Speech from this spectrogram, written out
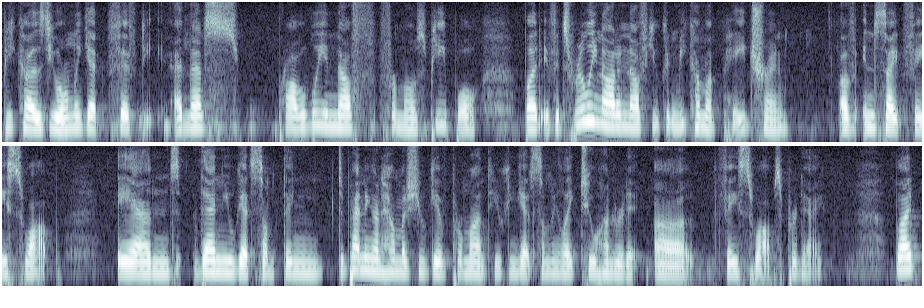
because you only get 50. And that's probably enough for most people. But if it's really not enough, you can become a patron of Insight Face Swap. And then you get something, depending on how much you give per month, you can get something like 200 uh, face swaps per day. But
